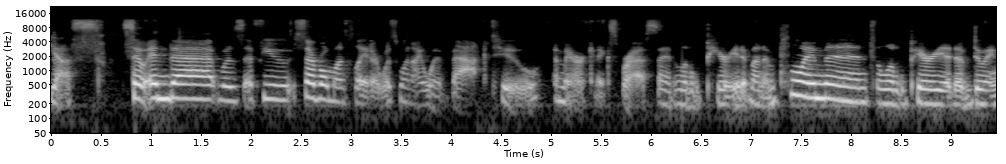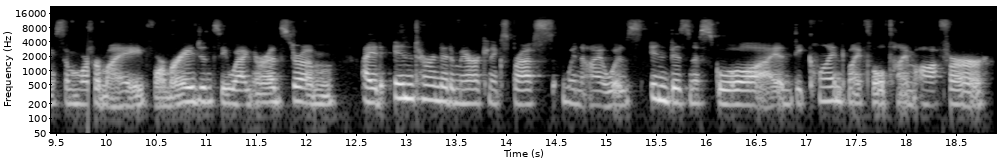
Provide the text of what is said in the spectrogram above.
yes. So and that was a few several months later was when I went back to American Express. I had a little period of unemployment, a little period of doing some work for my former agency Waggener Edstrom. I had interned at American Express when I was in business school. I had declined my full time offer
